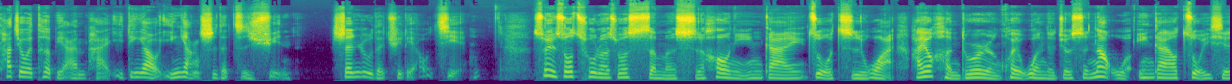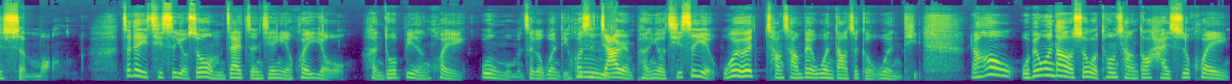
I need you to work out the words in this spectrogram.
他就会特别安排，一定要营养师的咨询。深入的去了解，所以说除了说什么时候你应该做之外，还有很多人会问的就是，那我应该要做一些什么？这个其实有时候我们在诊间也会有很多病人会问我们这个问题，或是家人朋友，其实也我也会常常被问到这个问题。然后我被问到的时候，我通常都还是会。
